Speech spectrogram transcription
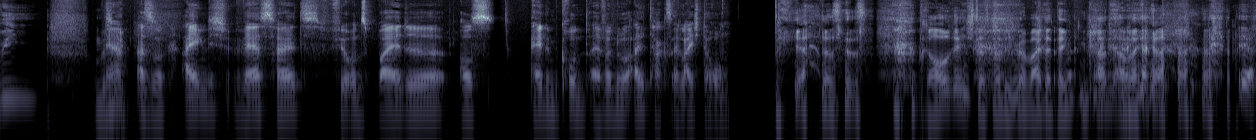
wie, und bist Ja, weg. also eigentlich wäre es halt für uns beide aus einem Grund, einfach nur Alltagserleichterung. Ja, das ist traurig, dass man nicht mehr weiter denken kann, aber ja, Ja,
